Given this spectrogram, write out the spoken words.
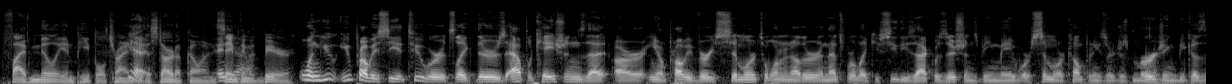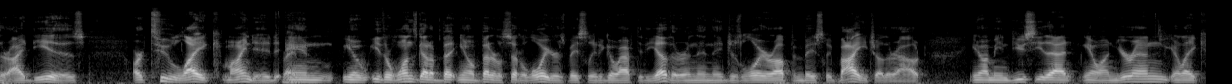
five million people trying Yeah. to get a startup going. Same thing with beer. Well, and you you probably see it too, where it's like there's applications that are you know probably very similar to one another, and that's where like you see these acquisitions being made, where similar companies are just merging because their ideas are too like minded, Right. and you know either one's got a bet you know better set of lawyers basically to go after the other, and then they just lawyer up and basically buy each other out. You know, I mean, do you see that you know on your end? You're like,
